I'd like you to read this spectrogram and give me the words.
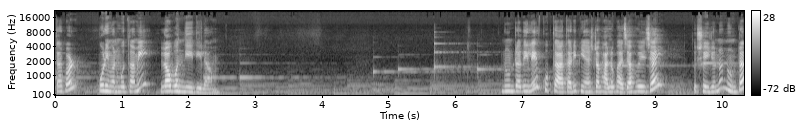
তারপর পরিমাণ মতো আমি লবণ দিয়ে দিলাম। নুনটা দিলে খুব তাড়াতাড়ি পেঁয়াজটা ভালো ভাজা হয়ে যায়, তো সেই জন্য নুনটা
